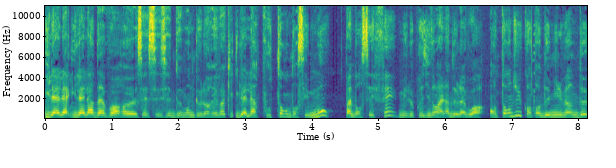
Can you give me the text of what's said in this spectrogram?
il a l'air d'avoir, euh, cette demande que l'on évoque, il a l'air pourtant dans ses mots pas dans ses faits, mais le président a l'air de l'avoir entendu quand en 2022,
